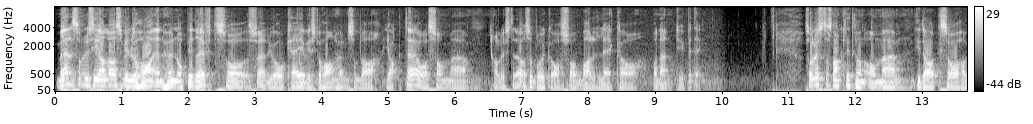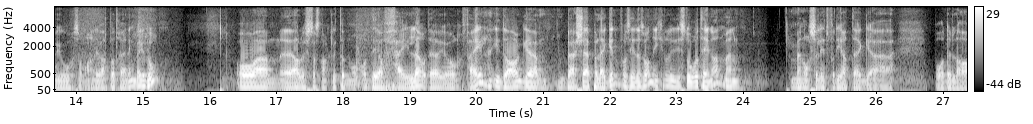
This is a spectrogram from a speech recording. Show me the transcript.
Men som du sier, Anders, vil du ha en hund oppe i drift, så, så er det jo ok hvis du har en hund som da jakter, og som eh, har lyst til det, og så bruker også ballleker og, og den type ting. Så jeg har lyst til å snakke litt om eh, I dag så har vi jo som vanlig vært på trening, begge to. Og eh, jeg har lyst til å snakke litt om om det å feile og det å gjøre feil. I dag eh, bæsjer jeg på leggen, for å si det sånn. Ikke noe av de store tingene, men, men også litt fordi at jeg eh, både la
